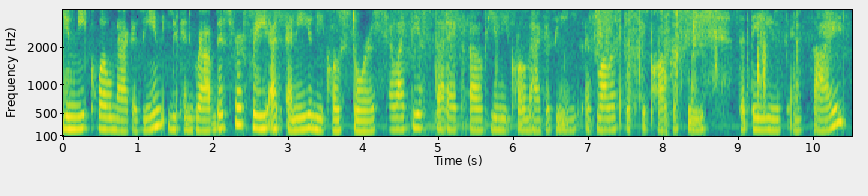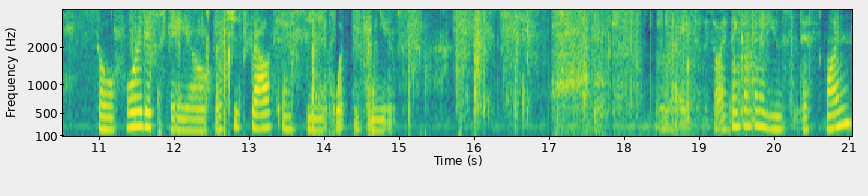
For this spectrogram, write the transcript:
Uniqlo magazine. You can grab this for free at any Uniqlo stores. I like the aesthetic of Uniqlo magazines as well as the typography that they use inside. So for this video, let's just browse and see what we can use. So I think I'm going to use this one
